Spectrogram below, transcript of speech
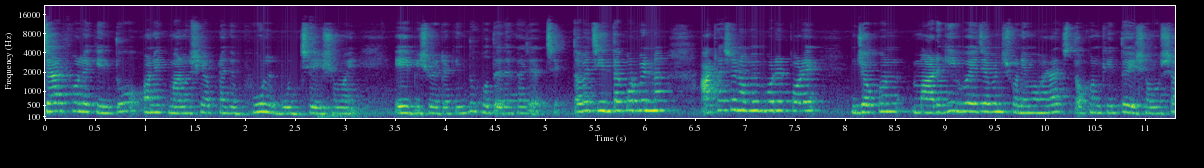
যার ফলে কিন্তু অনেক মানুষই আপনাকে ভুল বুঝছে এই সময়। এই বিষয়টা কিন্তু হতে দেখা যাচ্ছে। তবে চিন্তা করবেন না, আঠাশে নভেম্বরের পরে যখন মার্গী হয়ে যাবেন শনি মহারাজ, তখন কিন্তু এই সমস্যা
